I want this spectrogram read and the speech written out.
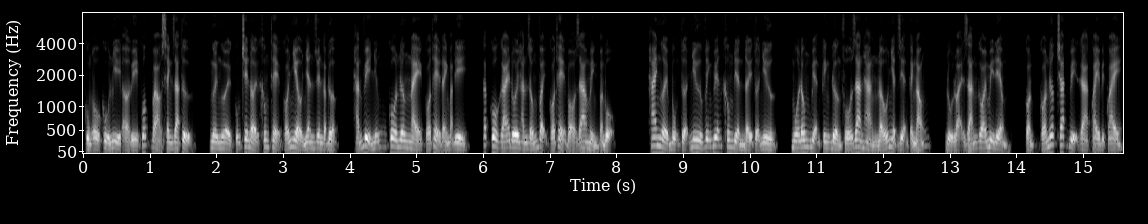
cùng ổ cù nhỉ ở uy quốc vào sanh gia tử người người cũng trên đời không thể có nhiều nhân duyên gặp được, hắn vì những cô nương này có thể đánh bạc đi, các cô gái đôi hắn giống vậy có thể bỏ ra mình toàn bộ. Hai người bụng tựa như vĩnh viễn không điền đầy tựa như, mùa đông biện kinh đường phố gian hàng nấu nhiệt diện canh nóng, đủ loại rán gói mi điểm, còn có nước chát vị gà quay vị quay,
